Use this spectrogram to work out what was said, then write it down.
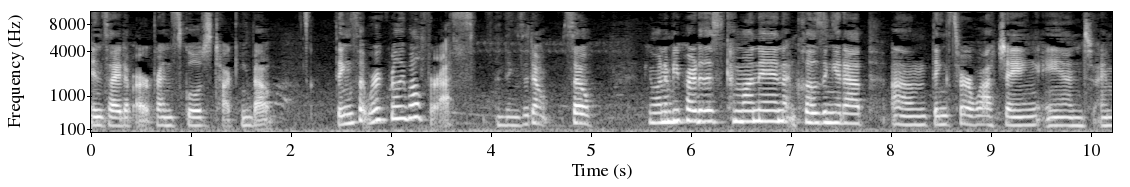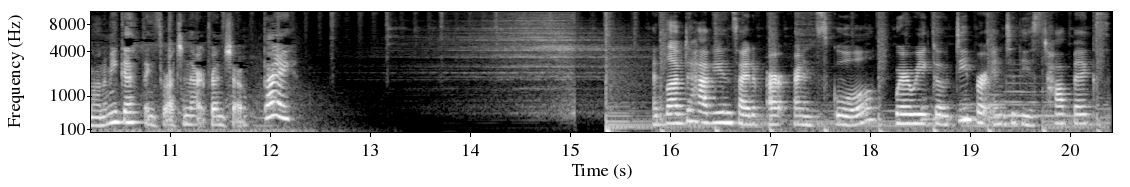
inside of Art Friends School, just talking about things that work really well for us and things that don't. So you want to be part of this, come on in. I'm closing it up. Um, thanks for watching, and I'm Annamieka. Thanks for watching the Art Friend Show. Bye. I'd love to have you inside of Art Friends School, where we go deeper into these topics.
